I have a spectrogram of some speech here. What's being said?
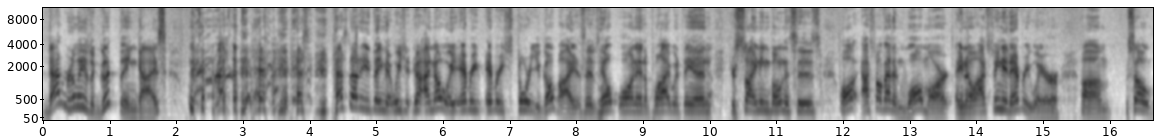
that really is a good thing, guys. Right. Yeah, right. that's, that's not anything that we should. I know every every store you go by, it says help wanted, apply within, Yeah. your signing bonuses. All I saw that in Walmart. You know, I've seen it everywhere. Um, so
